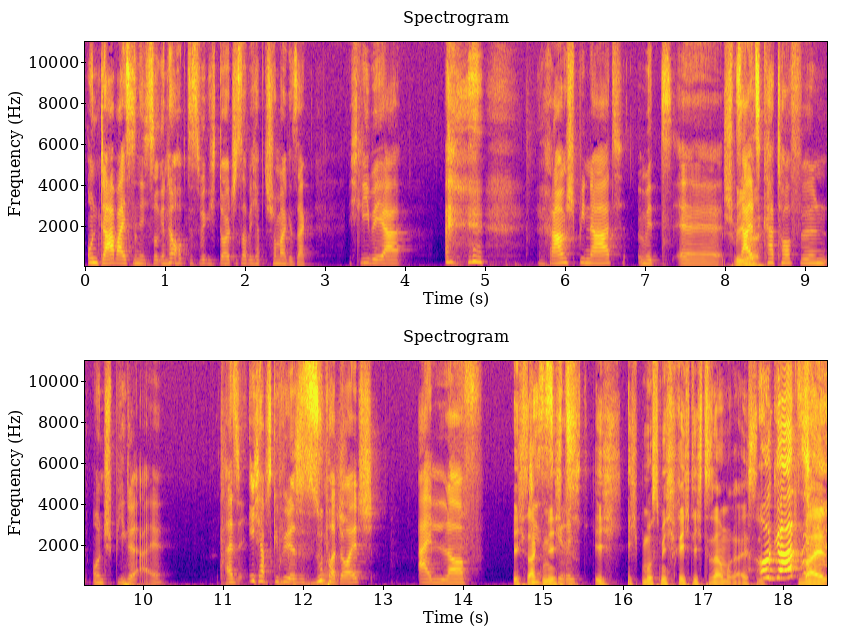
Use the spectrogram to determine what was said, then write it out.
und da weiß ich nicht so genau, ob das wirklich deutsch ist, aber ich habe es schon mal gesagt. Ich liebe ja Rahmspinat mit äh. Salzkartoffeln und Spiegelei. Also ich habe das Gefühl, das ist super deutsch. I love. Ich sag nichts. Gericht. Ich, ich muss mich richtig zusammenreißen. Oh Gott! Weil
